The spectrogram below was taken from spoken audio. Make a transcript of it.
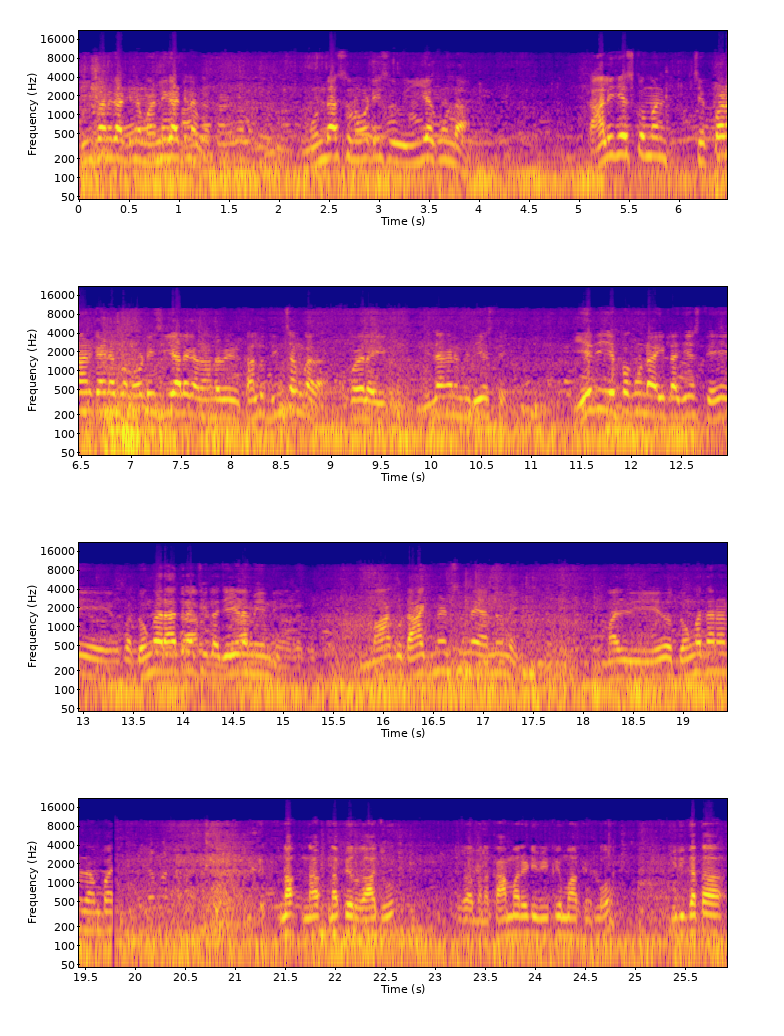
టీపన్ కట్టినాం. అన్ని కట్టినాం ముందస్తు నోటీసు ఇవ్వకుండా ఖాళీ చేసుకోమని చెప్పడానికైనా ఒక నోటీస్ ఇవ్వాలి కదా. అందులో కళ్ళు దించాం కదా. ఒకవేళ నిజంగానే మీరు చేస్తే. ఏది చెప్పకుండా ఇట్లా చేస్తే ఒక దొంగ రాత్రి వచ్చి ఇట్లా చేయడం ఏంది? మాకు డాక్యుమెంట్స్ ఉన్నాయి అన్నీ ఉన్నాయి. మరి ఏదో దొంగతనాన్ని సంపాదించి నా నా- నా పేరు రాజు. మన కామారెడ్డి వీక్లీ మార్కెట్లో ఇది గత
